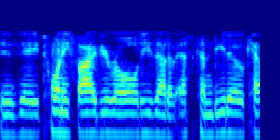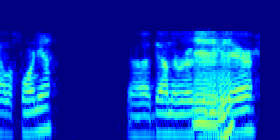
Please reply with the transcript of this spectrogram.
is a 25 year old. He's out of Escondido, California, uh, down the road from Mhm. me there.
